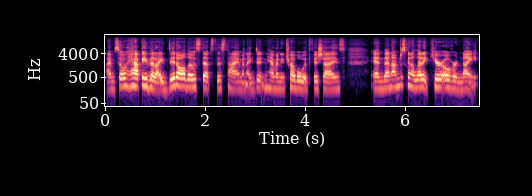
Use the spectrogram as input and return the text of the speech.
I'm so happy that I did all those steps this time and I didn't have any trouble with fish eyes. And then I'm just going to let it cure overnight.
